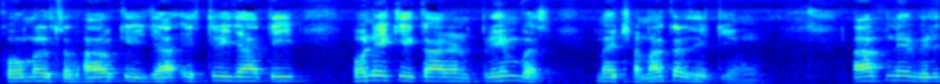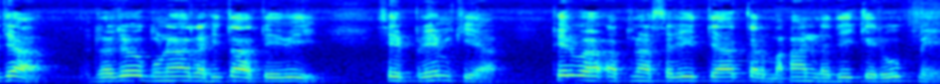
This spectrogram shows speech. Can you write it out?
कोमल स्वभाव की जा, स्त्री जाति होने के कारण प्रेमवश मैं क्षमा कर देती हूँ। आपने विरजा रजोगुणा रहिता देवी से प्रेम किया, फिर वह अपना शरीर त्याग कर महान नदी के रूप में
